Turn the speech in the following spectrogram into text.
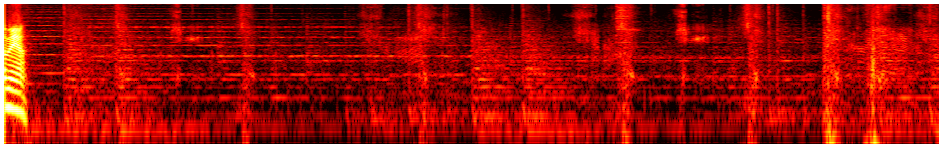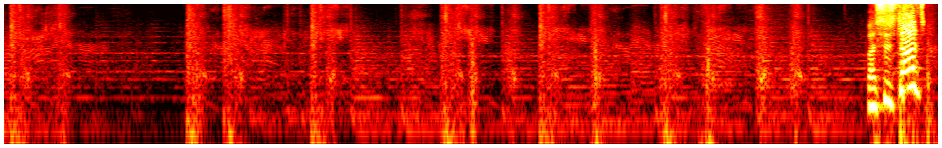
Komm her. Was ist das?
